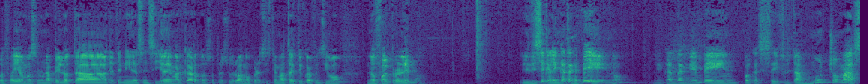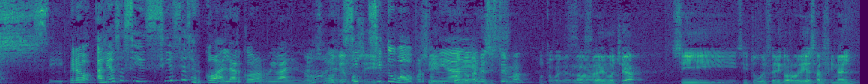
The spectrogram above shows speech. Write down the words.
Hoy fallamos en una pelota detenida sencilla de marcar, nos apresuramos, pero el sistema táctico defensivo no fue el problema. Y dice que le encanta que peguen, ¿no? Le encantan que peguen porque así se disfruta mucho más. Sí, pero Alianza sí, sí se acercó al arco rival, En ¿no? segundo Eh, tiempo, sí, sí. sí tuvo Sí, oportunidades. cuando cambia el sistema, justo cuando la verdad sí. de Bengochea, sí, sí tuvo y Federico Rodríguez al final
